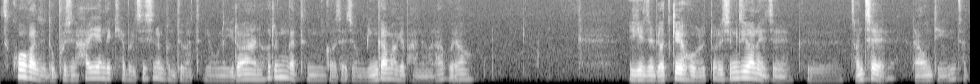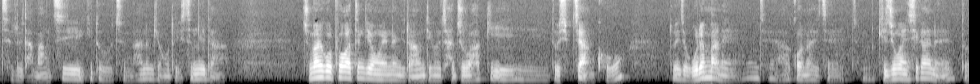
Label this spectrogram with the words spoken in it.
스코어가 높으신 high 핸디캡을 치시는 분들 같은 경우는 이러한 흐름 같은 것에 좀 민감하게 반응을 하고요. 이게 이제 몇 개 홀 또는 심지어는 이제 그 전체 라운딩 자체를 다 망치기도 좀 하는 경우도 있습니다. 주말 골퍼 같은 경우에는 이 라운딩을 자주 하기도 쉽지 않고 또 이제 오랜만에 이제 하거나 이제 좀 귀중한 시간을 또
